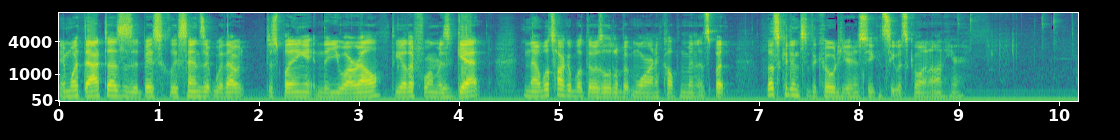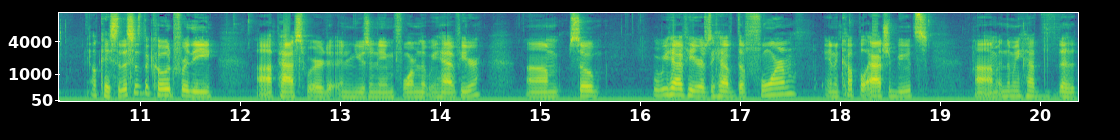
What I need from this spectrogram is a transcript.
and what that does is it basically sends it without displaying it in the URL. The other form is get. Now we'll talk about those a little bit more in a couple minutes, but let's get into the code here so you can see what's going on here. Okay, so this is the code for the uh, password and username form that we have here. Um, so what we have here is we have the form and a couple attributes, um, and then we have the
